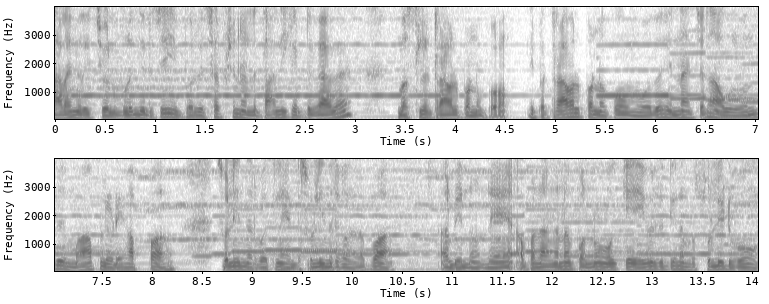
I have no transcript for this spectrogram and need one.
நலங்கு ரிச்சுவல் முடிஞ்சிருச்சு. இப்போ ரிசப்ஷன் அண்ட் தாலி கட்டுக்காக பஸ்ஸில் ட்ராவல் பண்ண போகிறோம் இப்போ ட்ராவல் பண்ண போகும்போது என்னாச்சுன்னா அவர் வந்து மாப்பிள்ளையுடைய அப்பா சொல்லியிருந்தார் பார்த்தீங்கன்னா என்கிட்ட சொல்லியிருந்திருக்காங்கப்பா அப்படின்னோடனே. அப்போ நாங்கள் என்ன பண்ணோம்? ஓகே இவர்கிட்டயே நம்ம சொல்லிவிடுவோம்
